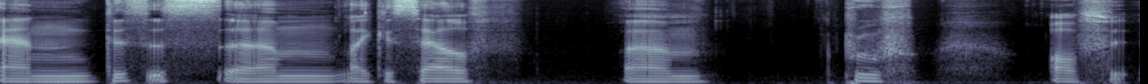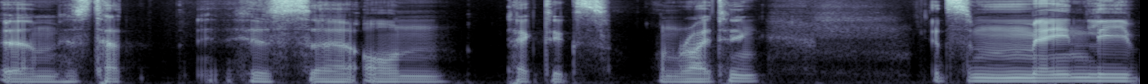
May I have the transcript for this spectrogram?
And this is um, like a self um, proof of um, his, ta- his uh, own tactics on writing. It's mainly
